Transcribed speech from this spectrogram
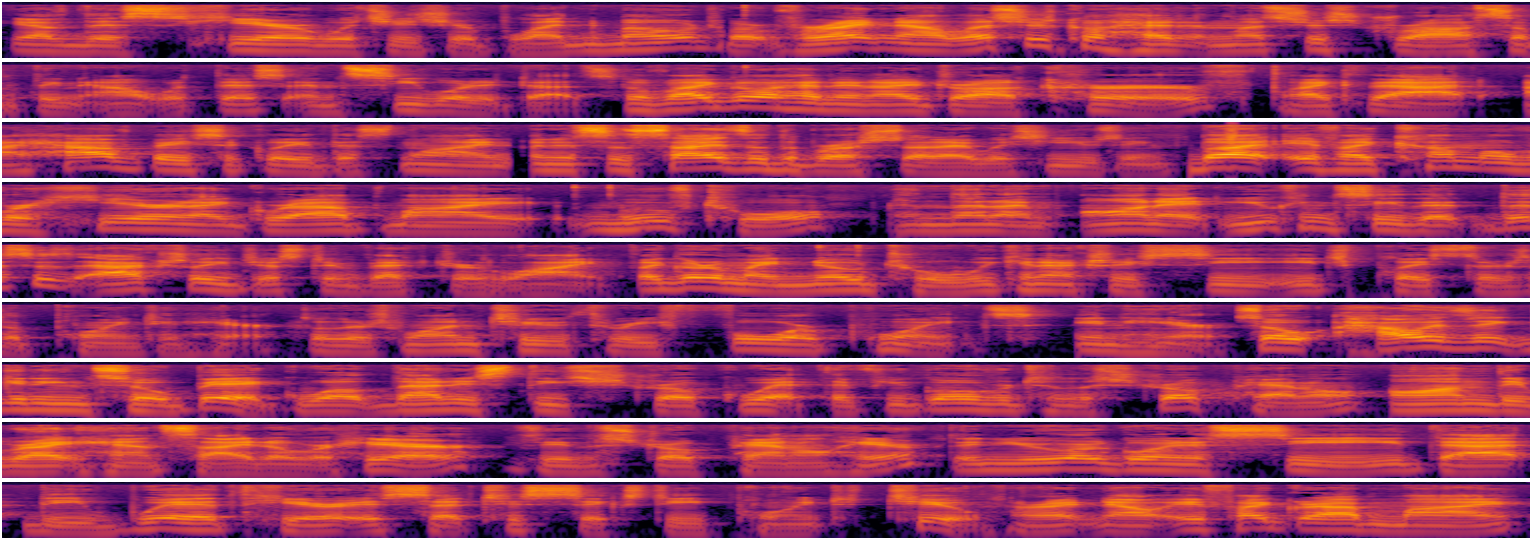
You have this here, which is your blend mode. But for right now, let's just go ahead and let's just draw something out with this and see what it does. So if I go ahead and I draw a curve like that, I have basically this line and it's the size of the brush that I was using. But if I come over here and I grab my move tool and then I'm on on it, you can see that this is actually just a vector line. If I go to my node tool, we can actually see each place there's a point in here. So there's one, two, three, four points in here. So how is it getting so big? Well, that is the stroke width. If you go over to the stroke panel on the right hand side over here, see the stroke panel here, then you are going to see that the width here is set to 60.2. All right, now if I grab my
